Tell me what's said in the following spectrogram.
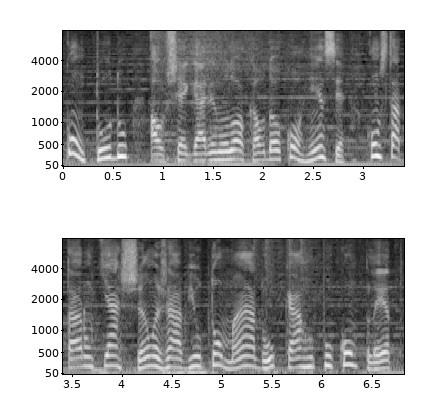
Contudo, ao chegarem no local da ocorrência, constataram que a chama já havia tomado o carro por completo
